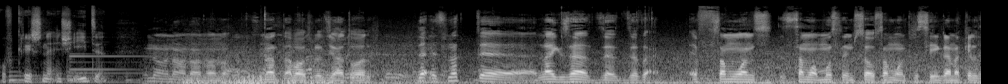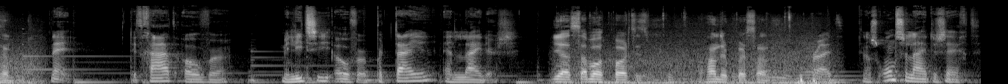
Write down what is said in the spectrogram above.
of christenen en shiiten. No, no, no, no, no. It's not about religion at all. It's not uh, like that, that, that if someone's someone Muslim, so someone Christian, gonna kill him. Nee, dit gaat over militie, over partijen en leiders. Yes, about parties. 100%. Right. En als onze leider zegt,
